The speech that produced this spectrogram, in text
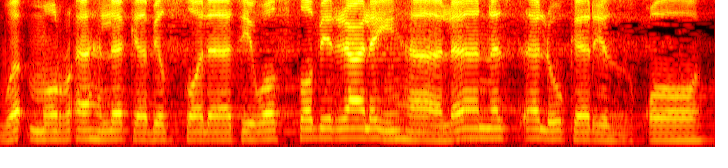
وأمر أهلك بالصلاة واصطبر عليها لا نسألك رزقا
